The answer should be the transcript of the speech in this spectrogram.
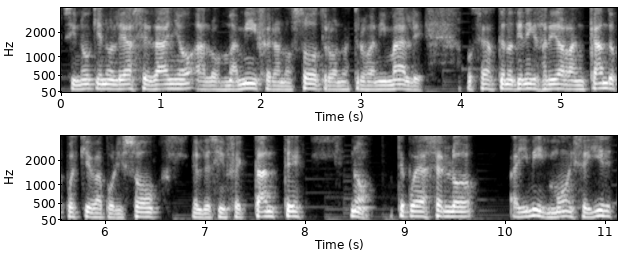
sino que no le hace daño a los mamíferos, a nosotros, a nuestros animales. O sea, usted no tiene que salir arrancando después que vaporizó el desinfectante. No, usted puede hacerlo ahí mismo y seguir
